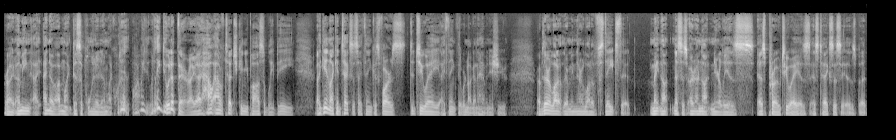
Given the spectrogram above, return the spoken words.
Right. I mean, I, I know I'm like disappointed. I'm like, what are, what are, we, what are they doing up there? Right? How out of touch can you possibly be? Again, like in Texas, I think as far as the two A, I think that we're not going to have an issue. There are a lot of, I mean, there are a lot of states that may not necessarily are not nearly as as pro two A as as Texas is. But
